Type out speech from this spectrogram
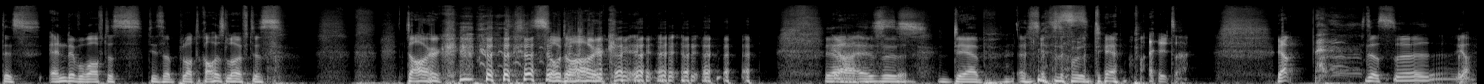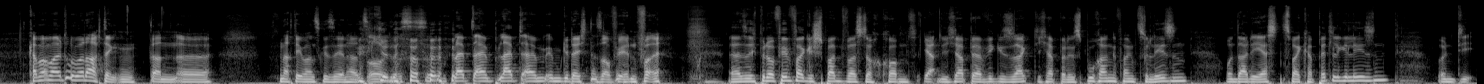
Das Ende, worauf das, dieser Plot rausläuft, ist dark. so dark. Ja, Ja, es ist derb. Es ist wohl derb. Alter. Ja, das äh, ja, kann man mal drüber nachdenken, dann, äh, nachdem man es gesehen hat. So, Genau. Das äh, bleibt einem, bleibt einem im Gedächtnis auf jeden Fall. Also ich bin auf jeden Fall gespannt, was noch kommt. Ja. Ich habe ja, wie gesagt, ich habe ja das Buch angefangen zu lesen und da die ersten zwei Kapitel gelesen. Und die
